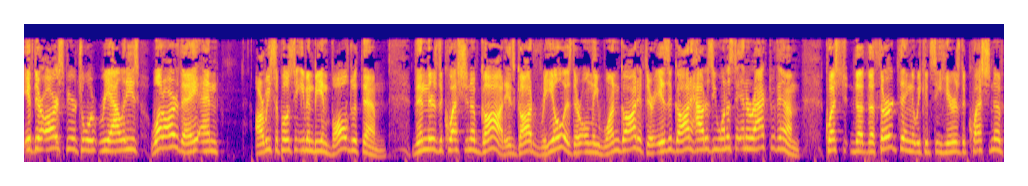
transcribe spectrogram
If there are spiritual realities, what are they and are we supposed to even be involved with them? Then there's the question of God. Is God real? Is there only one God? If there is a God, how does he want us to interact with him? Question, the, the third thing that we could see here is the question of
